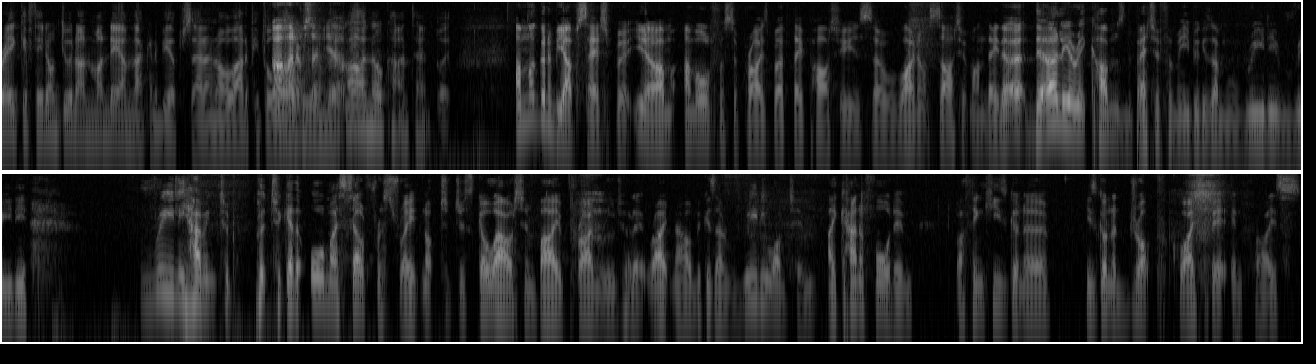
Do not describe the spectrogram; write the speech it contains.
break if they don't do it on monday i'm not going to be upset i know a lot of people Oh, will, 100%, people will be like, yeah. oh no content but I'm not going to be upset, but you know, I'm I'm all for surprise birthday parties, so why not start it Monday? The uh, the earlier it comes, the better for me because I'm really, really. really having to put together all my self restraint not to just go out and buy prime Ruud Gullit right now because I really want him. I can afford him. But I think he's gonna he's gonna drop quite a bit in price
